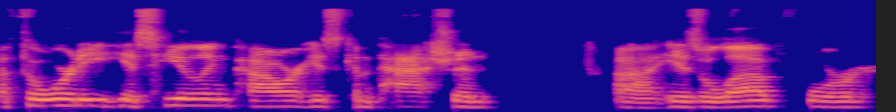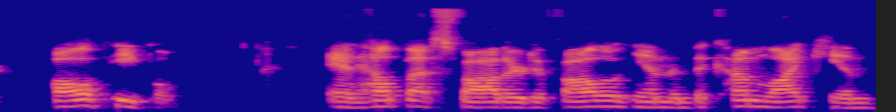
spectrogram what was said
authority, his healing power, his compassion, uh, his love for all people. And help us, Father, to follow him and become like him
